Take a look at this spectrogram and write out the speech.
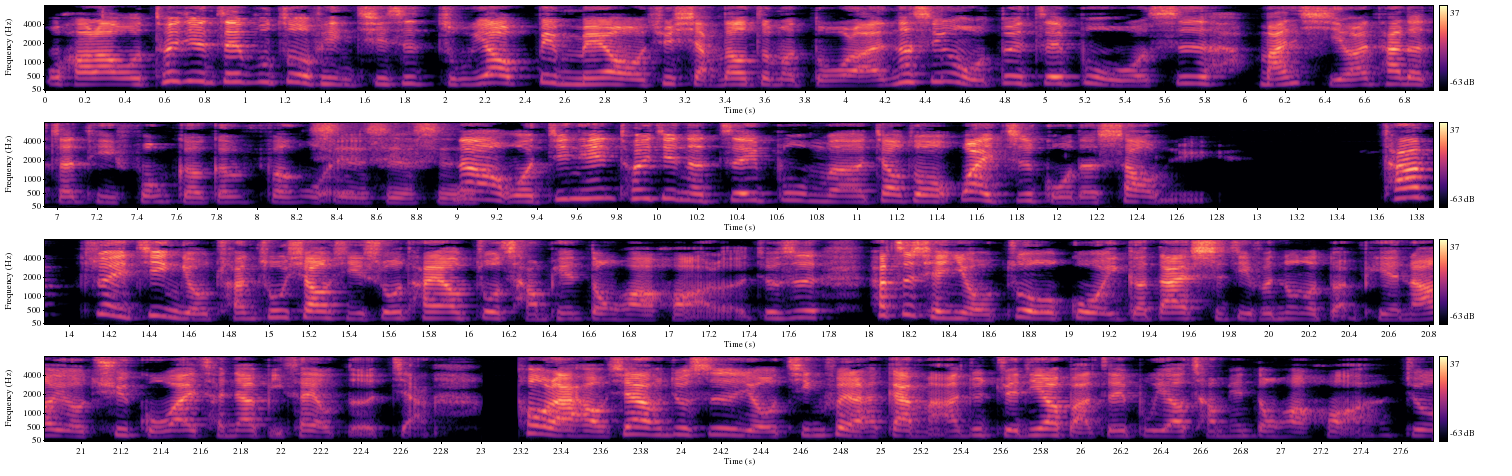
我好了，我推荐这部作品，其实主要并没有去想到这么多啦。那是因为我对这部我是蛮喜欢它的整体风格跟氛围。是是是。那我今天推荐的这一部呢，叫做《外之国的少女》。他最近有传出消息说他要做长篇动画化了，就是他之前有做过一个大概十几分钟的短片，然后有去国外参加比赛有得奖。后来好像就是有经费来干嘛，就决定要把这一部要长篇动画化。就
